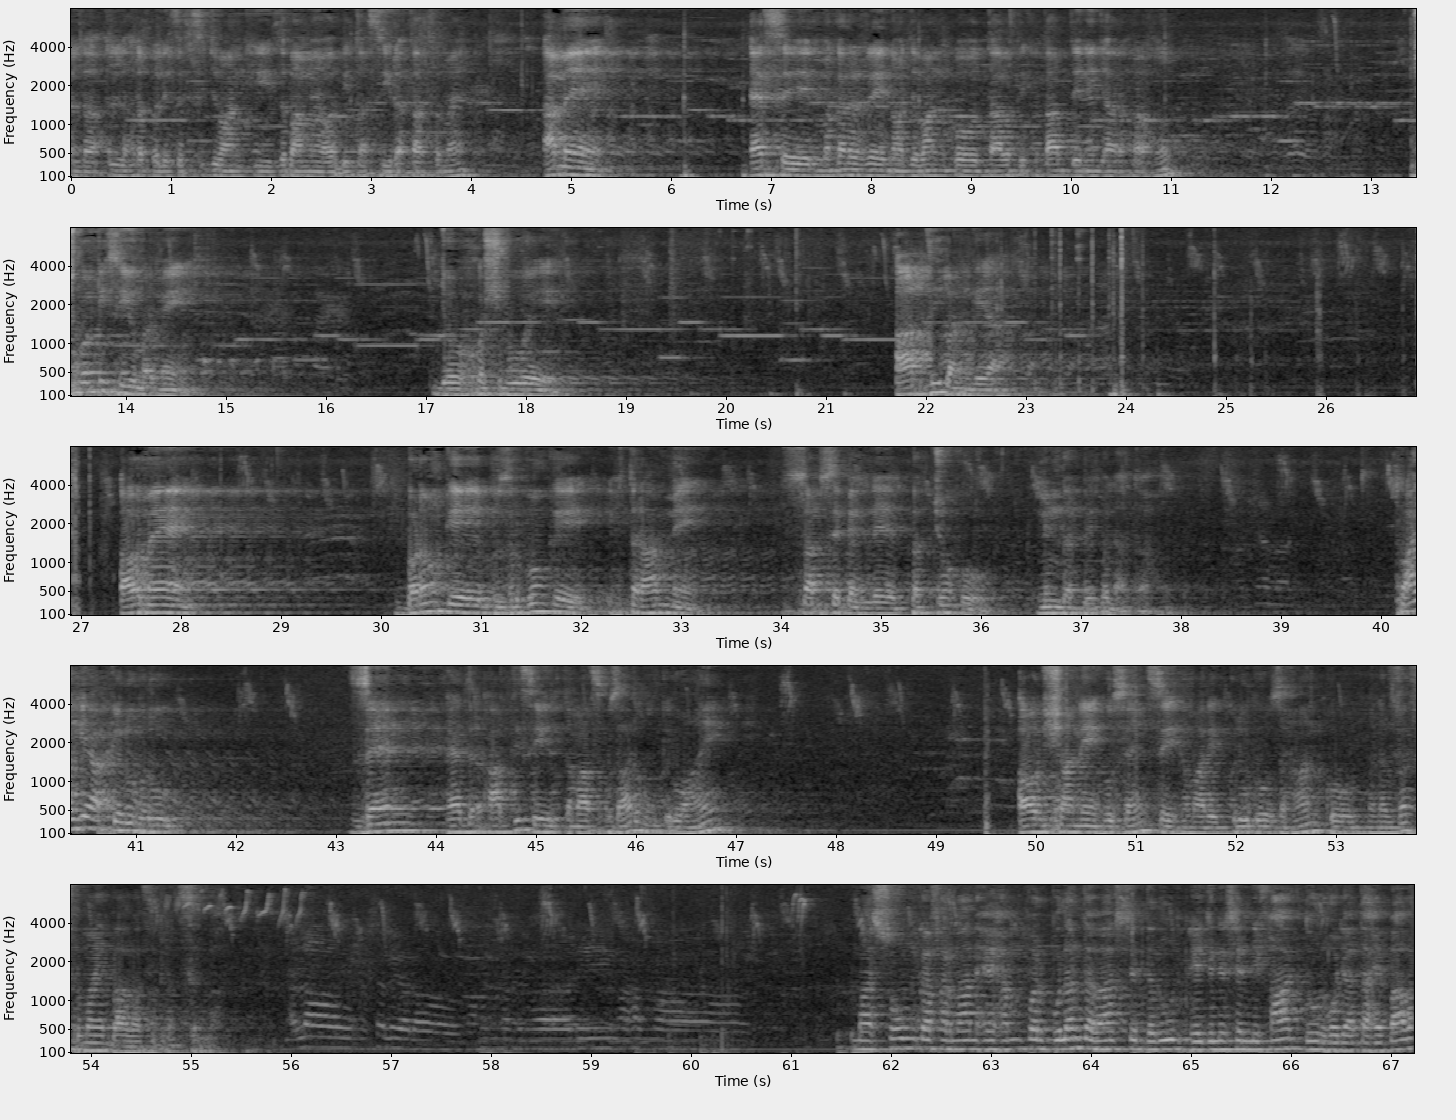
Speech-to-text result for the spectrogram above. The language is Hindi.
अल्लाह अल्लाह जवान की ज़बान में और भी तासीर अता फरमाए। अब मैं ऐसे मकर्र नौजवान को दावत खिताब देने जा रहा हूँ। छोटी सी उम्र में जो खुशबुए आदि बन गया और मैं बड़ों के, बुज़ुर्गों के एहतराम में सबसे पहले बच्चों को मिंबर पे बुलाता हूँ। तो आइए आपके रूबरू जैन हैदर आबदी से तमास गुजार हूँ कि वो आए और शान हुसैन से हमारे कुलूब जहान को मनवर फरमाए, बाबा सल्लल्लाहु मासूम का फरमान है, हम पर बुलंद आवाज़ से दरूद भेजने से निफाक दूर हो जाता है। बाबा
